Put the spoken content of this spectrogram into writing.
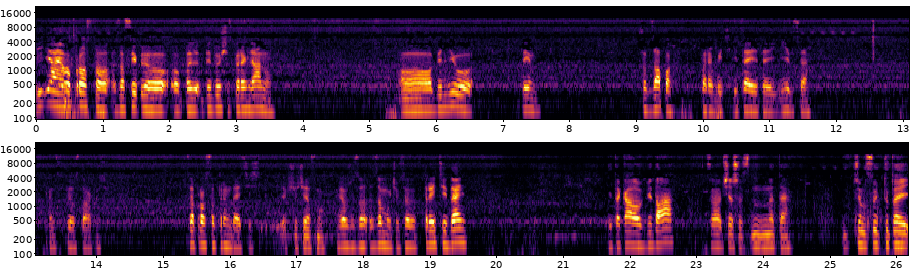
І я його просто засиплю, піду ще перегляну. Білью тим, щоб запах перебити і те, і те, і все. В принципі, ось. Це просто трендець, якщо чесно. Я вже за- замучився. Третій день. І така біда. Це взагалі щось не те. Чим суть тут е,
